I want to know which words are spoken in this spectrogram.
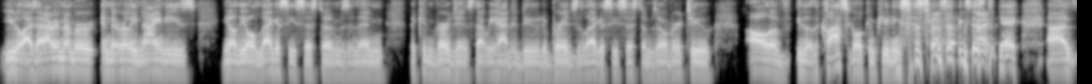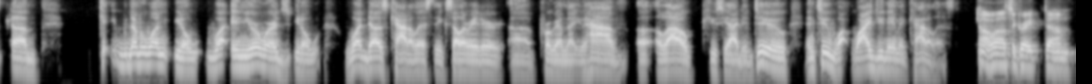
utilize that. I remember in the early 90s, you know, the old legacy systems and then the convergence that we had to do to bridge the legacy systems over to all of, you know, the classical computing systems right. that exist right. today. Uh, um, number one, you know, what, in your words, you know, what does Qatalyst, the accelerator uh, program that you have, uh, allow QCI to do? And two, wh- why do you name it Qatalyst? Oh well, it's a great um,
